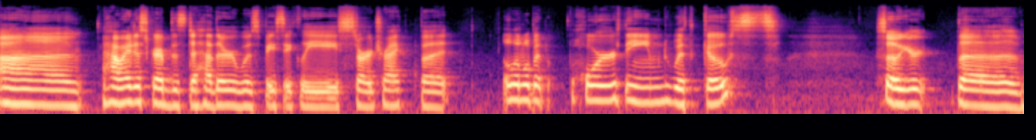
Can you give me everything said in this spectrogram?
uh, how I described this to Heather was basically Star Trek, but a little bit horror themed with ghosts. So you're the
